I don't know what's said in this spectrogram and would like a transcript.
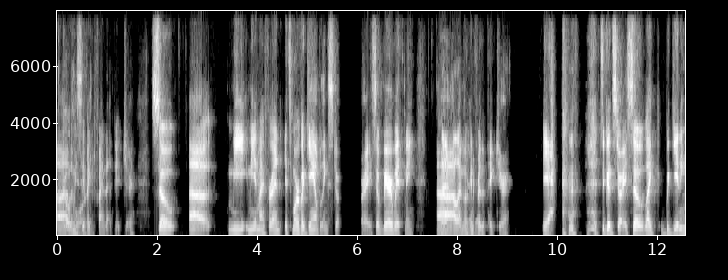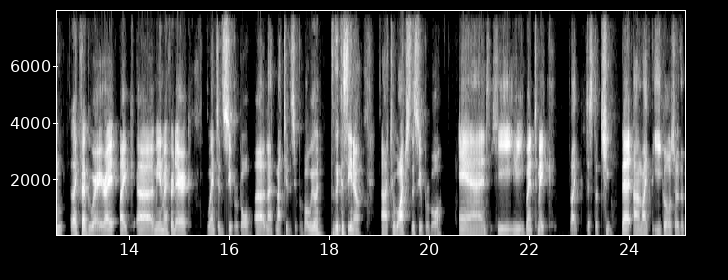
Uh, let me see if I can find that picture. So, uh, me me and my friend, it's more of a gambling story. So bear with me. Uh, I like I'm looking for the picture. Yeah, it's a good story. So, like beginning like February, right? Like uh, me and my friend Eric went to the Super Bowl. Uh, not not to the Super Bowl. We went to the casino uh, to watch the Super Bowl, and he he went to make like just a cheap bet on like the Eagles or the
